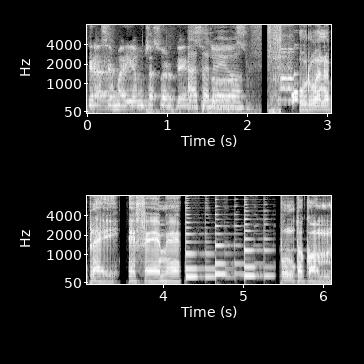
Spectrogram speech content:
Gracias, María. Mucha suerte. Gracias Hasta a todos. luego. UrbanaPlayFM.com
